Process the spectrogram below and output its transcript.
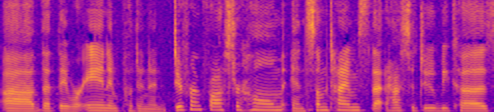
uh, that they were in and put in a different foster home. And sometimes that has to do because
